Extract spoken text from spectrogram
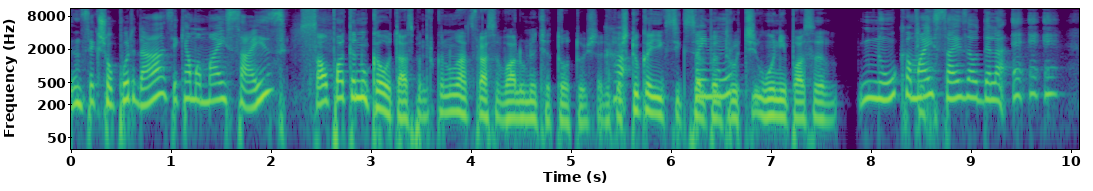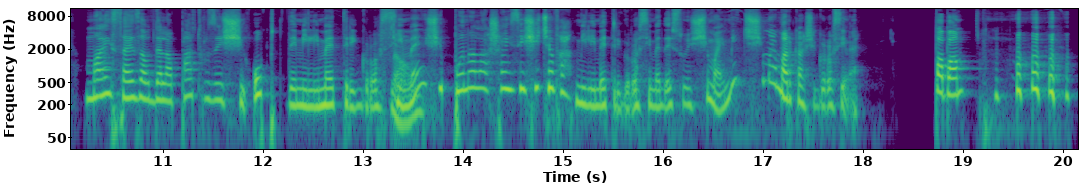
în sex shop-uri, da? Se cheamă My Size. Sau poate nu căutați, pentru că nu ați vrea să vă alunece totuși. Adică Ca- știu că XXL Păi nu. pentru ci- unii poate să... Nu, că My Size au de la... E, e, e, My Size au de la 48 de milimetri grosime Da. și până la 60 și ceva milimetri grosime. Deci sunt și mai mici și mai marcați și grosime. Pa, pam!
